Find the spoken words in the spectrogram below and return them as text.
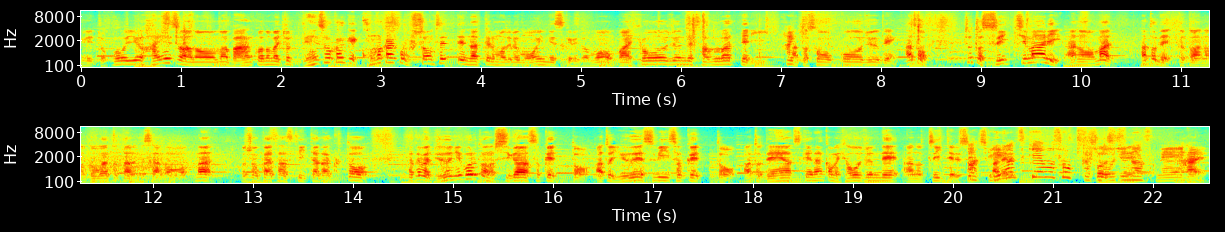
えー、とこういうハイエースはあの、まあ、バンコの場合ちょっと伝送関係細かいオプション設定になっているモデルも多いんですけれども、まあ、標準でサブバッテリー、はい。あと走行充電あとちょっとスイッチ周りあの、まあ後でちょっとあの動画撮ってあるんですがあの、まあ、ご紹介させていただくと例えば 12V のシガーソケットあと USB ソケットあと電圧計なんかも標準であのついてるスイッあチパネル。電圧計もそっか標そうですね。準なんですね。はい、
